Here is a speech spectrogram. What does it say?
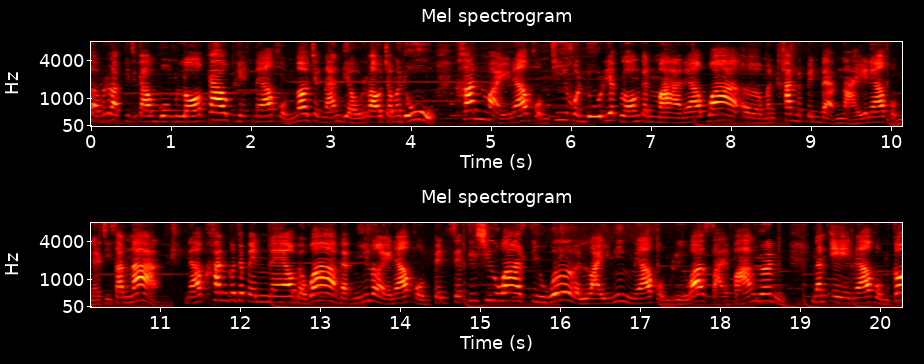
สำหรับกิจกรรมวงล้อ 9 เพชรนะครับผมนอกจากนั้นเดี๋ยวเราจะมาดูขั้นใหม่นะครับผมที่คนดูเรียกร้องกันมานะครับว่าเออมันขั้นมันเป็นแบบไหนนะครับผมในซีซั่นหน้านะครับขั้นก็จะเป็นแนวแบบว่าแบบนี้เลยนะครับผมเป็นเซตที่ชื่อว่า Silver Lining นะครับผมหรือว่าสายฟ้าเงิน นั่นเองนะครับผมก็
